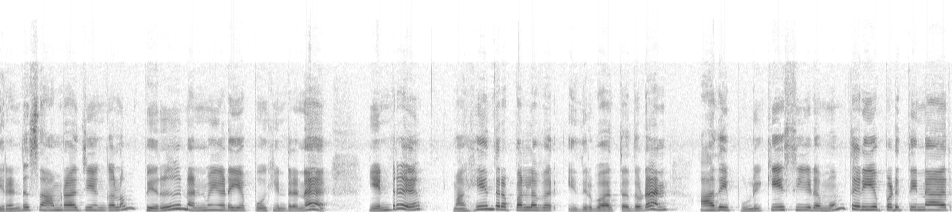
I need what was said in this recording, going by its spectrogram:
இரண்டு சாம்ராஜ்யங்களும் பெரு நன்மையடையப் போகின்றன என்று மகேந்திர பல்லவர் எதிர்பார்த்ததுடன் அதை புலிகேசியிடமும் தெரியப்படுத்தினார்.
